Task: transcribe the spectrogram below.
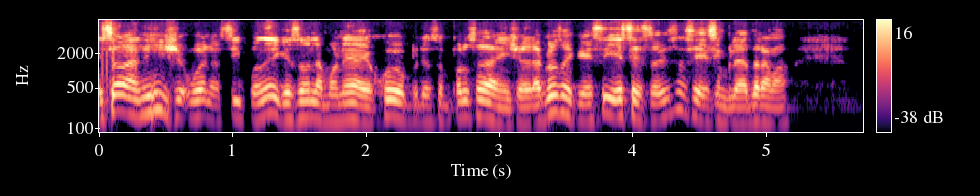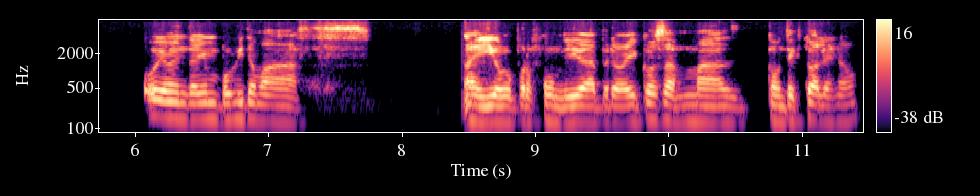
Son anillos, bueno, sí, poner que son las monedas del juego, pero son por eso anillos. La cosa es que sí, es eso, es así de simple la trama. Obviamente hay un poquito más, hay profundidad, pero hay cosas más contextuales, ¿no?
